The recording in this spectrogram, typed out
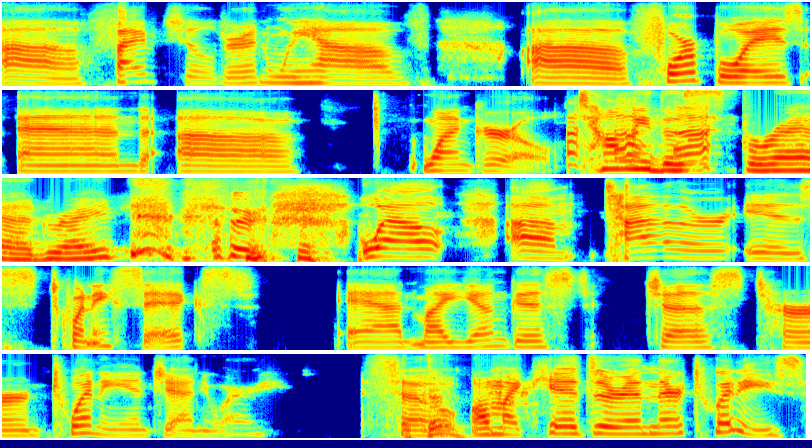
uh five children. We have uh four boys and uh one girl. Tell me the spread, right? well, um Tyler is 26 and my youngest just turned 20 in January. So okay. all my kids are in their 20s.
